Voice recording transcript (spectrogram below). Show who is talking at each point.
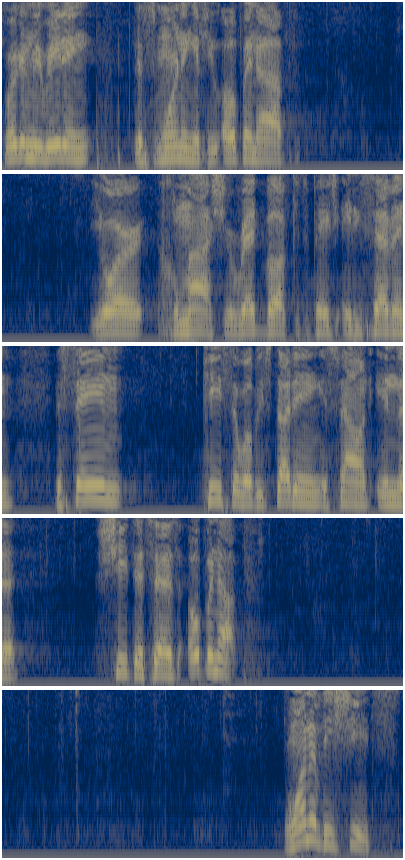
Speaker 1: We're going to be reading this morning, if you open up your Chumash, your red book, to page 87. The same piece that we'll be studying is found in the sheet that says, Open up. One of these sheets,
